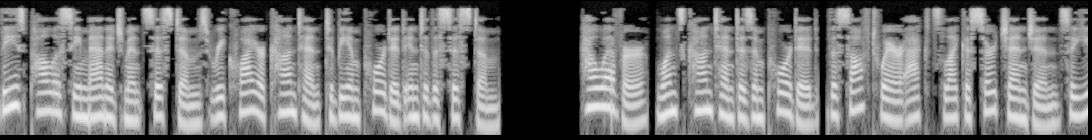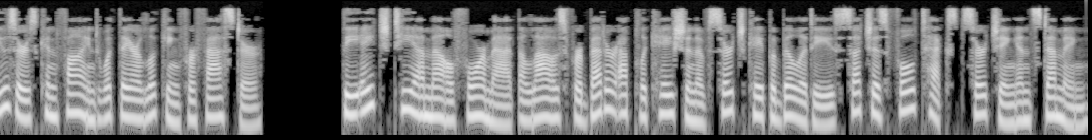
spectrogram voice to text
These policy management systems require content to be imported into the system. However, once content is imported, the software acts like a search engine so users can find what they are looking for faster. The HTML format allows for better application of search capabilities such as full-text searching and stemming.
